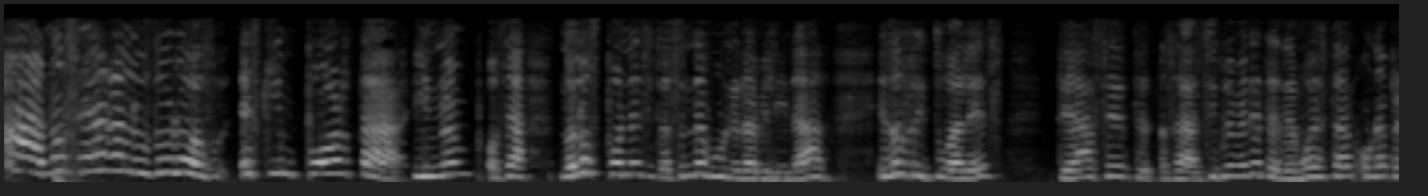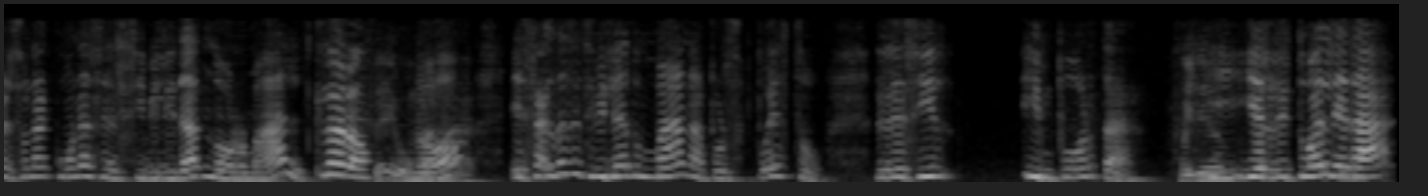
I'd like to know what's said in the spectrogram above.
ah, no se hagan los duros, es que importa. Y no, o sea, no los pone en situación de vulnerabilidad. Esos rituales te hacen, te- o sea, simplemente te demuestran una persona con una sensibilidad normal. Claro. Sí, ¿no? humana. Esa una sensibilidad humana, por supuesto. De decir, importa. Oye, y, y el ritual le da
